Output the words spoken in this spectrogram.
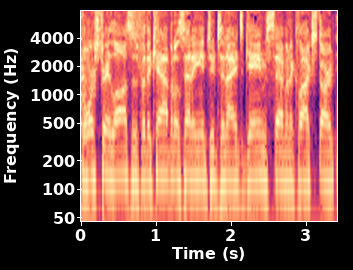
Four straight losses for the Capitals heading into tonight's game, 7 o'clock start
